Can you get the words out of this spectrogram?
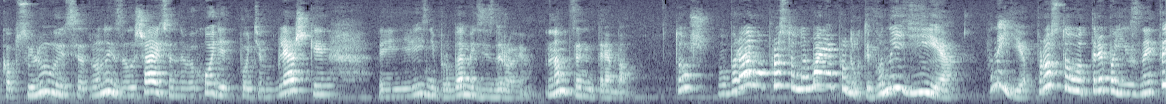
капсулюються, вони залишаються, не виходять потім бляшки і різні проблеми зі здоров'ям. Нам це не треба. Тож вибираємо просто нормальні продукти. Вони є. Вони є. Просто от треба їх знайти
